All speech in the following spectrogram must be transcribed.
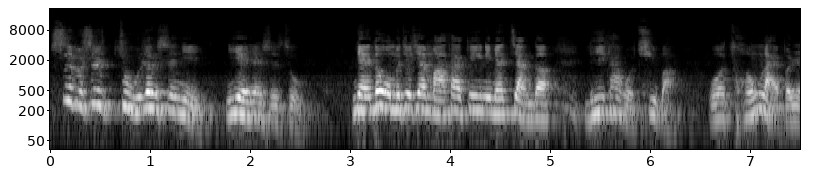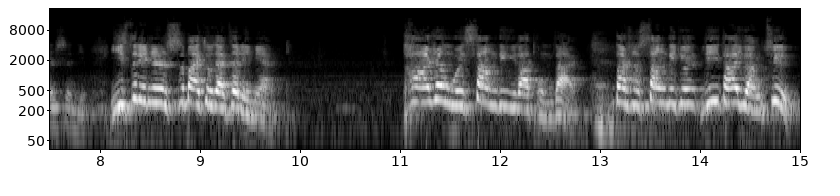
是不是主认识你，你也认识主，免得我们就像马太福音里面讲的：“离开我去吧，我从来不认识你。”以色列人的失败就在这里面，他认为上帝与他同在，但是上帝却离他远去，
